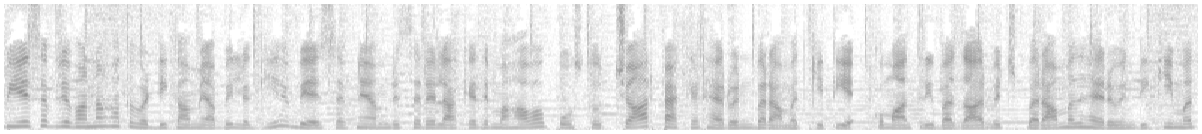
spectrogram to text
ਬੀਐਸਐਫ ਜਵਾਨਾਂ ਹੱਥ ਵੱਡੀ ਕਾਮਯਾਬੀ ਲੱਗੀ ਹੈ। ਬੀਐਸਐਫ ਨੇ ਅੰਮ੍ਰਿਤਸਰ ਇਲਾਕੇ ਦੇ ਮਹਾਵਾ ਪੋਸਟ ਤੋਂ 4 ਪੈਕੇਟ ਹੈਰੋਇਨ ਬਰਾਮਦ ਕੀਤੀ ਹੈ। ਕੁਮਾਂਤਰੀ ਬਾਜ਼ਾਰ ਵਿੱਚ ਬਰਾਮਦ ਹੈਰੋਇਨ ਦੀ ਕੀਮਤ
